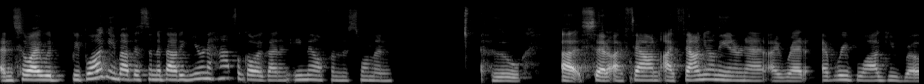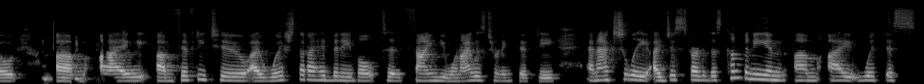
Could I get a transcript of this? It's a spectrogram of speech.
And so i would be blogging about this and about a year and a half ago i got an email from this woman who uh, said i found i found you on the internet. I read every blog you wrote. Um, i am 52 i wish that i had been able to find you when i was turning 50 and actually i just started this company and um, i with this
